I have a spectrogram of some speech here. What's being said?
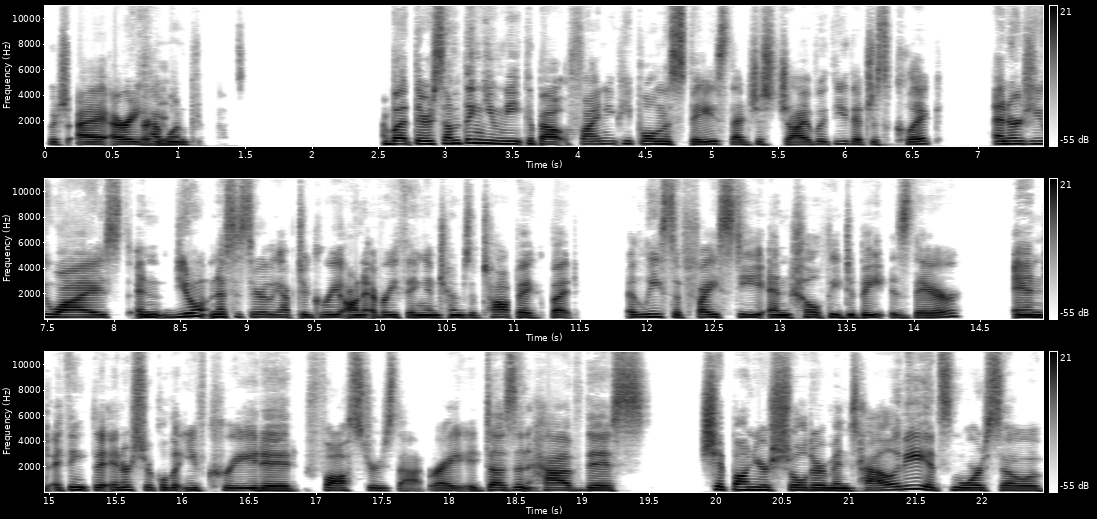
which I already have one. But there's something unique about finding people in the space that just jive with you, that just click energy wise. And you don't necessarily have to agree on everything in terms of topic, but at least a feisty and healthy debate is there. And I think the inner circle that you've created fosters that, right? It doesn't have this chip on your shoulder mentality. It's more so of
